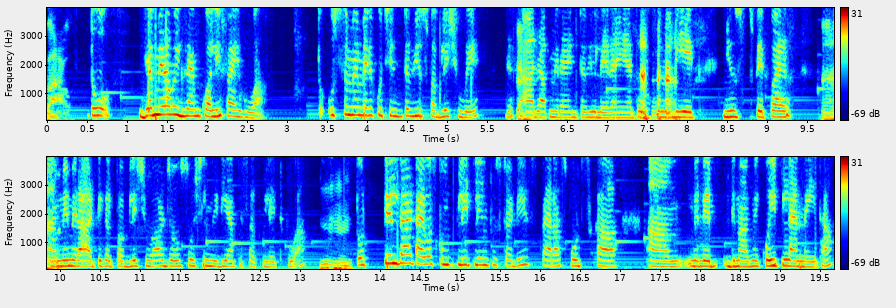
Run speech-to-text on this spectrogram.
Wow. तो जब मेरा वो एग्ज़ाम क्वालिफाई हुआ तो उस समय मेरे कुछ इंटरव्यूज़ पब्लिश हुए। जैसे आज आप मेरा इंटरव्यू ले रहे हैं तो उस समय भी एक न्यूज़पेपर में मेरा आर्टिकल पब्लिश हुआ और जो सोशल मीडिया पे सर्कुलेट हुआ। तो till that I was completely into studies para sports का मेरे दिमाग में कोई प्लान नहीं था।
